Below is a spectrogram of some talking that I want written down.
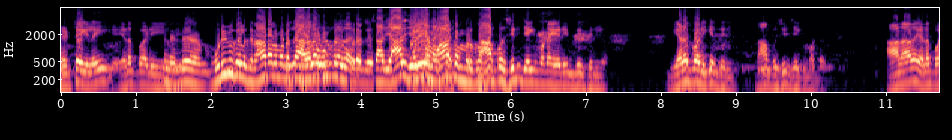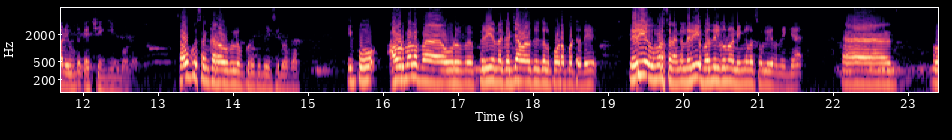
ரெட்டை இலை எடப்பாடி முடிவுகளுக்கு நாடாளுமன்றத்தில் அதெல்லாம் அது யாரு பெரிய ஜெயிக்க. மாற்றம் இருக்கும். நாற்பது சீட்டு ஜெயிக்க மாட்டான் ஏடிஎம்கே தெரியும். எடப்பாடிக்கே தெரியும். நாற்பது சீட் ஜெயிக்க மாட்டார். ஆனாலும் எடப்பாடி விட்டு கட்சி எங்கேயும் போகல சவுக்கு சங்கர் அவர்களை குறித்து பேசியிருந்தார். இப்போ அவர் மேல ஒரு பெரிய அந்த கஞ்சா வழக்குகள் போடப்பட்டது. நிறைய விமர்சனங்கள் நிறைய பதில்களும் நீங்களும் சொல்லியிருந்தீங்க. ஆஹ் இப்போ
